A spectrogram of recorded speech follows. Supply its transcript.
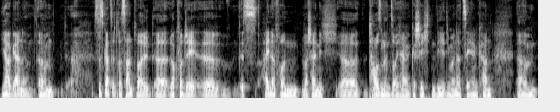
Ja, gerne. Ähm, es ist ganz interessant, weil äh, Log4j äh, ist eine von wahrscheinlich äh, tausenden solcher Geschichten, die, die man erzählen kann. Ähm,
